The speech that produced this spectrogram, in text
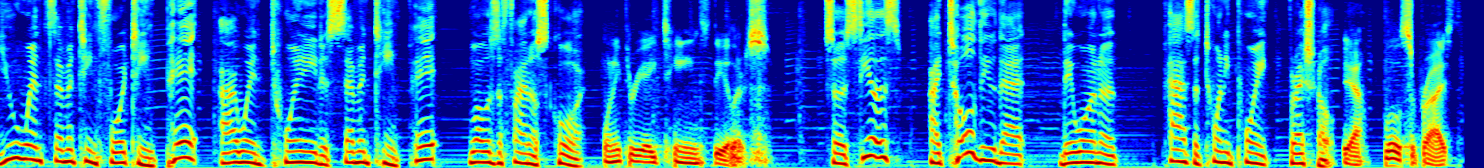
You went 17-14 Pitt. I went 20 to 17 Pitt. What was the final score? 23-18 Steelers. So Steelers, I told you that they want to pass a 20 point threshold. Yeah, a little surprised.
